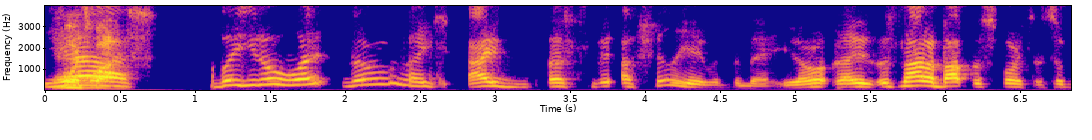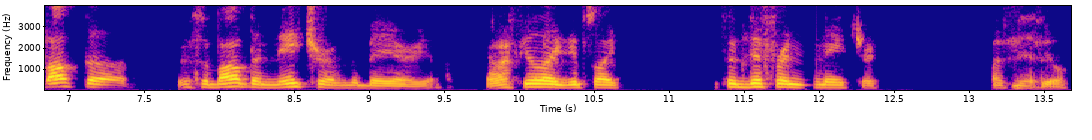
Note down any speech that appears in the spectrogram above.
Sports Yeah, wise. But you know what though? Like I aff- affiliate with the Bay. You know, Like, it's not about the sports. It's about the. It's about the nature of the Bay Area, and I feel like it's like it's a different nature. I Yeah. feel.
